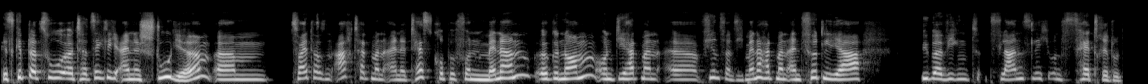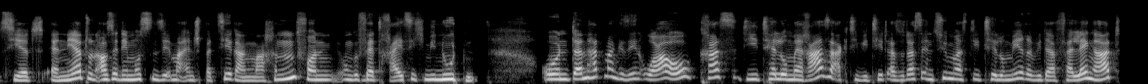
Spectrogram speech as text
Es gibt dazu äh, tatsächlich eine Studie. Ähm, 2008 hat man eine Testgruppe von Männern äh, genommen und die hat man, äh, 24 Männer hat man ein Vierteljahr überwiegend pflanzlich und fettreduziert ernährt und außerdem mussten sie immer einen Spaziergang machen von ungefähr 30 Minuten. Und dann hat man gesehen, wow, krass, die Telomerase-Aktivität, also das Enzym, was die Telomere wieder verlängert,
